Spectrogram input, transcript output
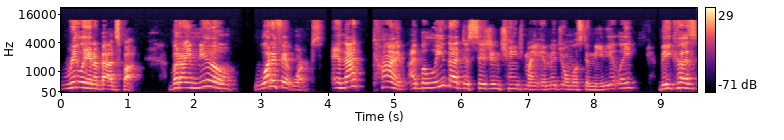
really in a bad spot. But I knew what if it works? In that time, I believe that decision changed my image almost immediately because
